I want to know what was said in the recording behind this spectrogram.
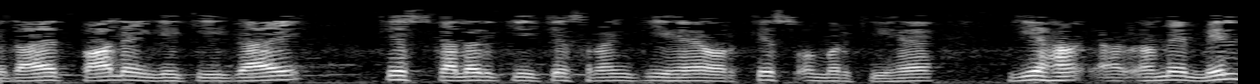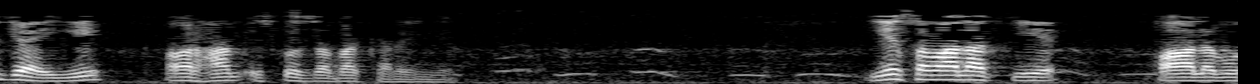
ہدایت پا لیں گے کہ گائے کس کلر کی، کس رنگ کی ہے اور کس عمر کی ہے، یہ ہمیں مل جائے گی اور ہم اس کو ذبح کریں گے۔ یہ سوالات کیے۔ قال ابو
